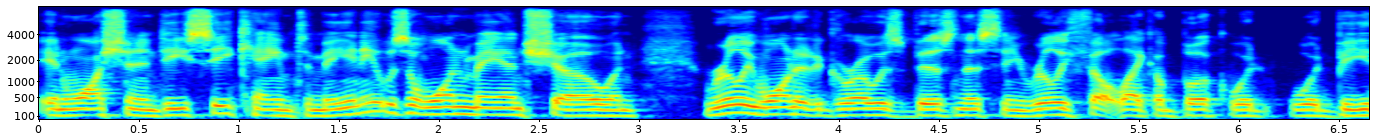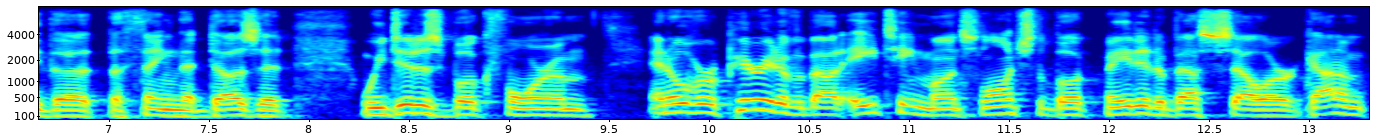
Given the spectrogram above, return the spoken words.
in Washington D.C. came to me, and it was a one man show, and really wanted to grow his business, and he really felt like a book would would be the the thing that does it. We did his book for him, and over a period of about 18 months, launched the book, made it a bestseller, got him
